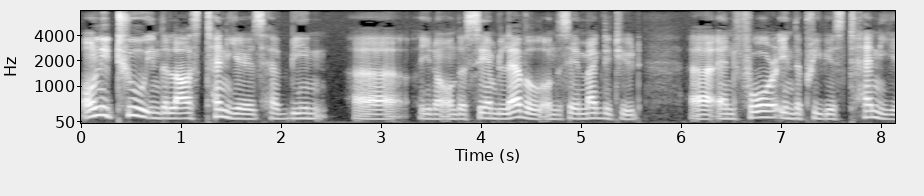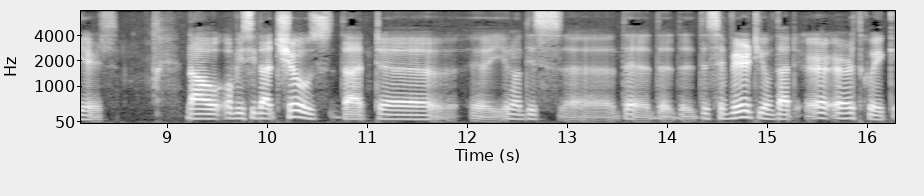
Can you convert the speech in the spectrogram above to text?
only two in the last 10 years have been, uh, you know, on the same level, on the same magnitude, uh, and four in the previous 10 years. Now, obviously, that shows that uh, uh, you know this the, the the the severity of that ear- earthquake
